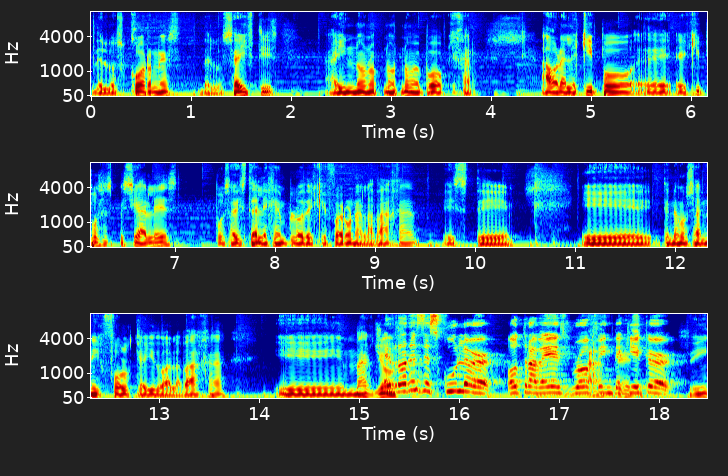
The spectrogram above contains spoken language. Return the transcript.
de los corners, de los safeties. Ahí no, no, no me puedo quejar. Ahora, el equipo, equipos especiales, pues ahí está el ejemplo de que fueron a la baja. Este, tenemos a Nick Folk que ha ido a la baja. Eh, Mac Jones. Errores de Schooler, otra vez, roughing the kicker. Sí,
